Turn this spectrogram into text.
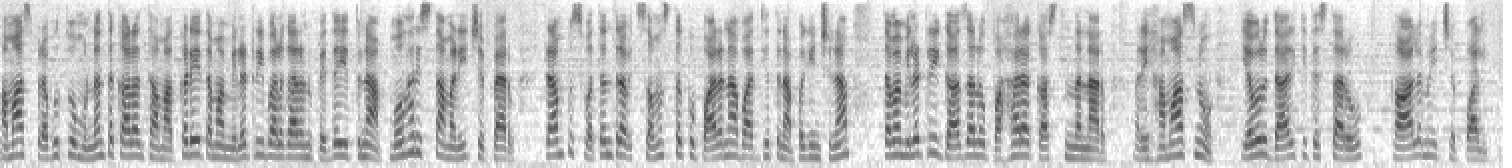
హమాస్ ప్రభుత్వం ఉన్నంతకాలం తాము అక్కడే తమ మిలిటరీ బలగాలను పెద్ద ఎత్తున మోహరిస్తామని చెప్పారు. ట్రంప్ స్వతంత్ర సంస్థకు పాలనా బాధ్యతను అప్పగించినా తమ మిలిటరీ గాజాలో పహారా కాస్తుందన్నారు. మరి హమాస్ను ఎవరు దారికి తెస్తారో కాలమే చెప్పాలి.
